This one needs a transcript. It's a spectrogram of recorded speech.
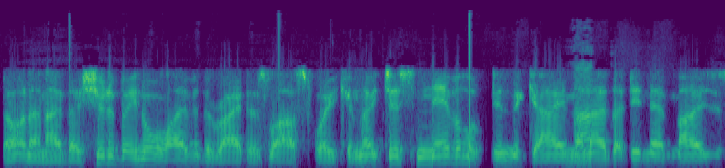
I don't know. They should have been all over the Raiders last week, and they just never looked in the game. I know they didn't have Moses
